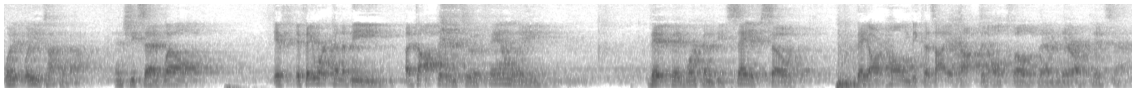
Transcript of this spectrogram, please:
"What what are you talking about?" And she said, "Well, if if they weren't going to be adopted into a family." They, they weren't going to be safe, so they are home because I adopted all 12 of them and they're our kids now.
